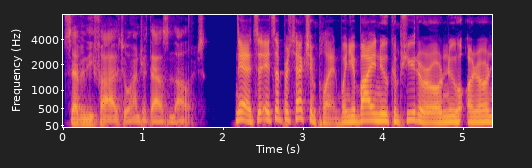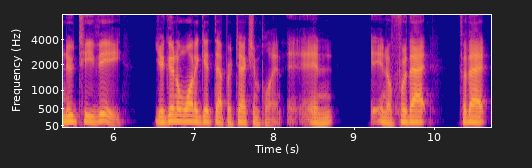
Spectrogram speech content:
seventy-five to hundred thousand dollars. Yeah, it's a, it's a protection plan. When you buy a new computer or new or a new TV, you're going to want to get that protection plan. And you know, for that for that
